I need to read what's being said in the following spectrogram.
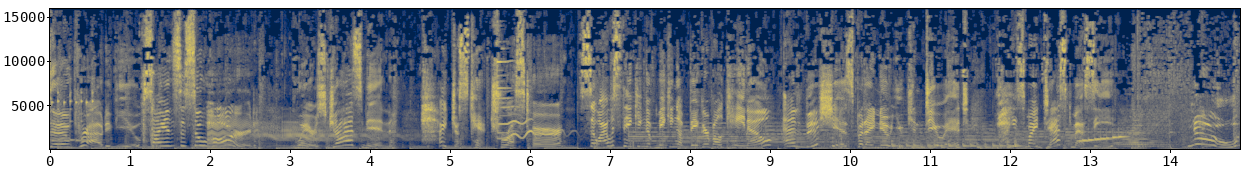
so proud of you. Science is so hard. Where's Jasmine? I just can't trust her. So I was thinking of making a bigger volcano? Ambitious, but I know you can do it. Why is my desk messy? No!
